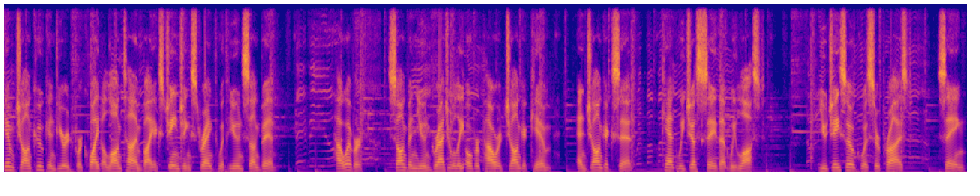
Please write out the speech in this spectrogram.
Kim Jong-kook endured for quite a long time by exchanging strength with Yoon Sung-bin. However, Songbin Yoon gradually overpowered Jongkook Kim, and Jongkook said, can't we just say that we lost? Yoo Jae-seok was surprised, saying,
